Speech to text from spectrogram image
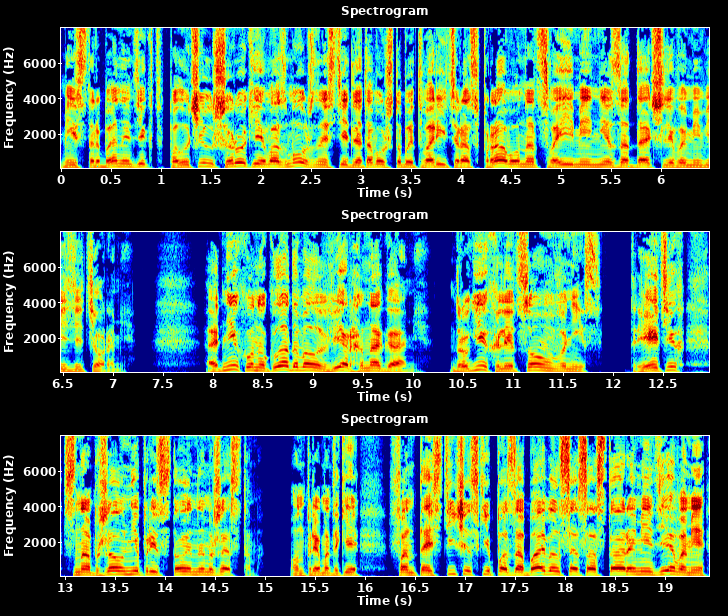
мистер Бенедикт получил широкие возможности для того, чтобы творить расправу над своими незадачливыми визитерами. Одних он укладывал вверх ногами, других — лицом вниз, третьих снабжал непристойным жестом. Он прямо-таки фантастически позабавился со старыми девами,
